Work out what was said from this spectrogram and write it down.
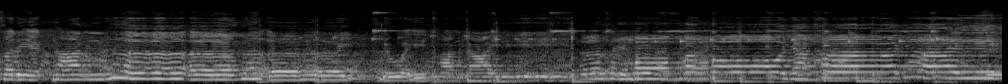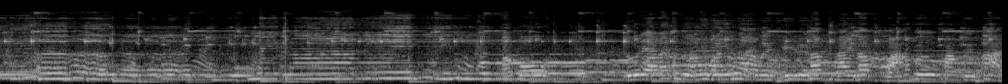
เสด็จทันเอิงเอ่ยด้วยทันใดเดินเสด็จ บอกมังโกอ โกดูแลราชบุตรให้วันดีหน้าเวทีเลยครับใครครับขวามือฟังวิพลาท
